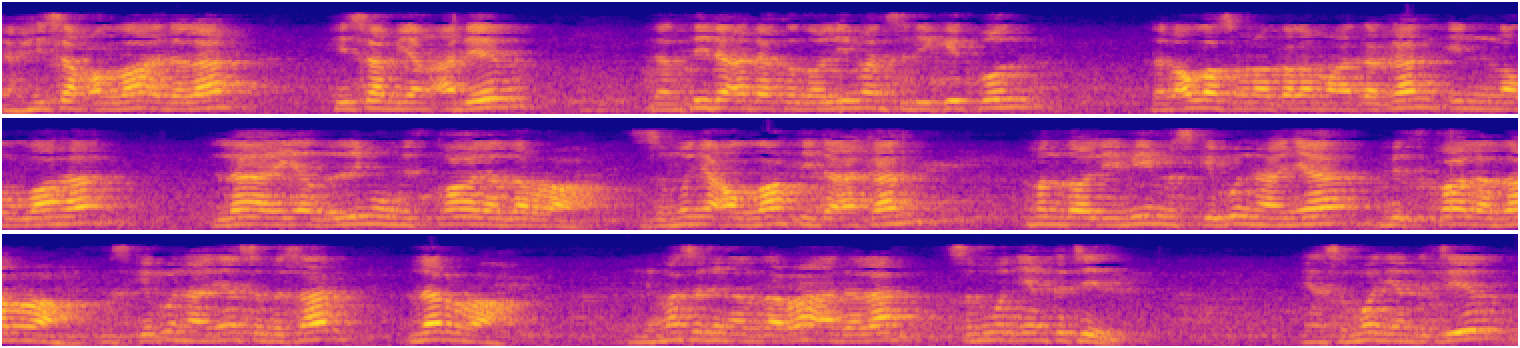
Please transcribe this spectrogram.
Ya, hisab Allah adalah hisab yang adil dan tidak ada kezaliman sedikit pun dan Allah SWT mengatakan innallaha la yadhlimu mithqala dzarrah. Sesungguhnya Allah tidak akan mendolimi meskipun hanya mithqala dzarrah, meskipun hanya sebesar dzarrah. Ini maksud dengan dzarrah adalah semut yang kecil. Yang semut yang kecil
